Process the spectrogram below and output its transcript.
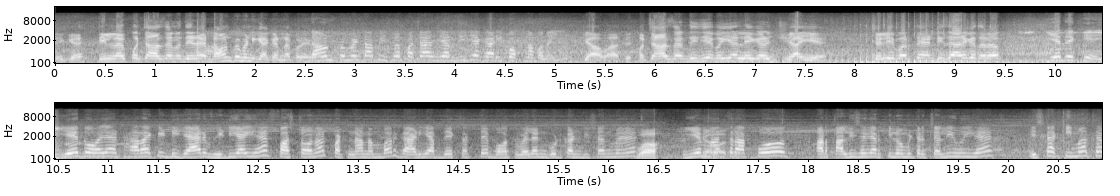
ठीक है? तीन लाख पचास हज़ार में दे रहे हैं। डाउन पेमेंट क्या करना पड़ेगा? डाउन पेमेंट आप इसमें पचास हज़ार दीजिए गाड़ी को अपना बनाइए। क्या बात है? पचास हज़ार दीजिए भैया लेकर जाइए। चलिए बढ़ते हैं डिज़ायर की तरफ़। ये देखिए ये 2018 की डिज़ायर वीडीआई है फ़र्स्ट ओनर पटना नंबर। गाड़ी आप देख सकते हैं बहुत वेल एंड गुड कंडीशन में है। ये मात्र आपको अड़तालीस हज़ार किलोमीटर चली हुई है। इसका कीमत है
